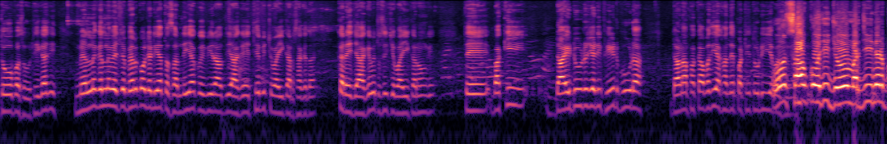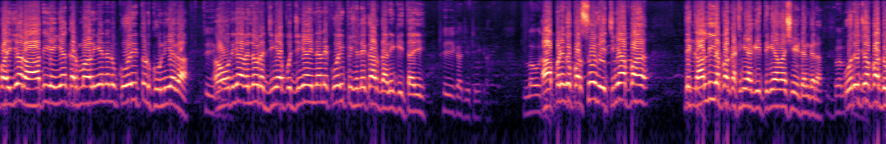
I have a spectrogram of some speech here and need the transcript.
ਦੋ ਪਸ਼ੂ ਠੀਕ ਆ ਜੀ? ਮਿਲਣ ਗਿਲਣ ਵਿੱਚ ਬਿਲਕੁਲ ਜਿਹੜੀ ਆ ਤਸੱਲੀ ਆ ਕੋਈ ਵੀ ਰਾਤ ਦੀ ਆ ਕੇ ਇੱਥੇ ਵੀ ਚਵਾਈ ਕਰ ਸਕਦਾ। ਘਰੇ ਜਾ ਕੇ ਵੀ ਤੁਸੀਂ ਚਵਾਈ ਕਰੋਗੇ। ਤੇ ਬਾਕੀ ਡਾਈ ਡੂਡ ਜਿਹੜੀ ਫੀਡ ਫੂਡ ਆ ਦਾਣਾ ਫੱਕਾ ਵਧੀਆ ਖਾਂਦੇ ਪੱਠੀ ਥੋੜੀ ਜਿਹੀ ਉਹ ਸਭ ਕੁਝ ਜੀ ਜੋ ਮਰਜ਼ੀ ਇਹਨਾਂ ਨੂੰ ਪਾਈ ਜਾ ਰਾਤ ਹੀ ਆਈਆਂ ਕਰਮਾਂ ਵਾਲੀਆਂ ਇਹਨਾਂ ਨੂੰ ਕੋਈ ਧੜਕੂ ਨਹੀਂ ਹੈਗਾ। ਆਉਂਦੀਆਂ ਵੇਲੋ ਰੱਜੀਆਂ ਪੁੱਜੀਆਂ ਇਹਨਾਂ ਨੇ ਕੋਈ ਪਿਛਲੇ ਘਰ ਦਾ ਨਹੀਂ ਕੀਤਾ ਜੀ। ਠੀਕ ਆ ਜੀ ਠੀਕ ਆ। ਲਓ ਆਪਣੇ ਕੋ ਪਰਸੋਂ ਵੇਚੀਆਂ ਆਪਾਂ ਤੇ ਕੱਲ ਹੀ ਆਪਾਂ ਇਕੱਠੀਆਂ ਕੀਤੀਆਂ ਵਾ ਛੇ ਡੰਗਰ। ਉਹਦੇ ਚੋਂ ਆਪਾਂ ਦੋ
